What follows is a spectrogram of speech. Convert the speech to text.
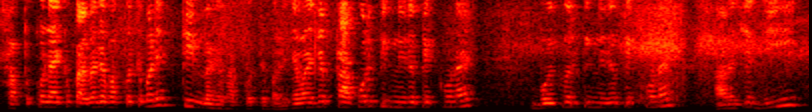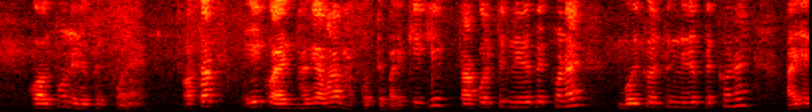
সাপেক্ষ ন্যায়কে কয় ভাগে ভাগ করতে পারি? তিন ভাগে ভাগ করতে পারি। যেমন হচ্ছে প্রাকল্পিক নিরপেক্ষ ন্যায় বৈকল্পিক নিরপেক্ষ ন্যায় আর হচ্ছে দ্বিকল্প নিরপেক্ষ ন্যায় অর্থাৎ এই কয়েক ভাগে আমরা ভাগ করতে পারি। কি কি? প্রাকল্পিক নিরপেক্ষ ন্যায় বৈকল্পিক নিরপেক্ষ ন্যায় আর যে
